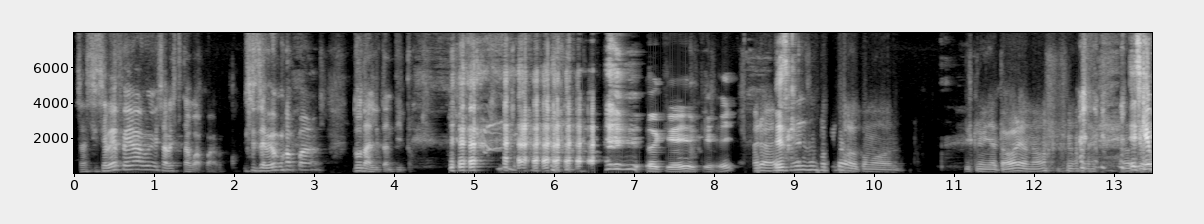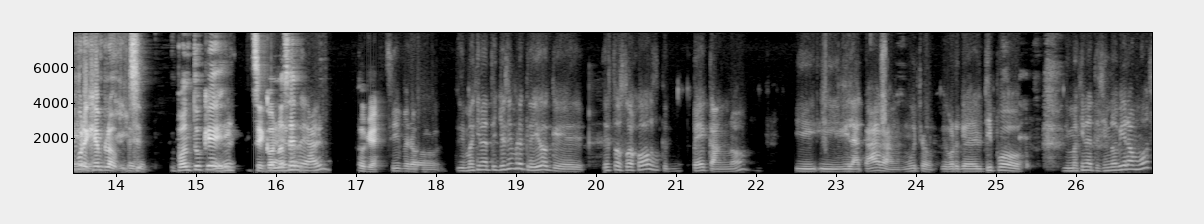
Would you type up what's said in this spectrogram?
O sea, si se ve fea, güey, sabes que está guapa. Güey. Si se ve guapa, dúdale tantito. ok, ok. Pero es, que... es un poquito como discriminatorio, ¿no? es que, por ejemplo, pon tú que se conocen. real? Ok. Sí, pero imagínate, yo siempre he creído que estos ojos pecan, ¿no? Y, y, la cagan mucho. Porque el tipo, imagínate, si no viéramos,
